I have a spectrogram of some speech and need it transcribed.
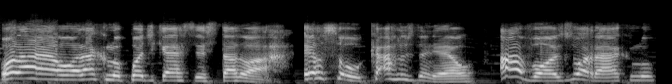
Olá, o Oráculo Podcast está no ar. Eu sou o Carlos Daniel, a voz do Oráculo,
